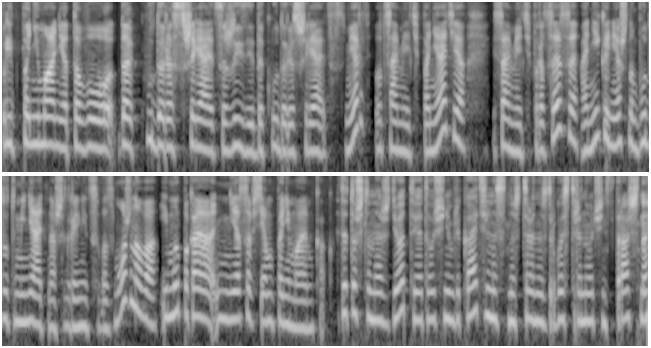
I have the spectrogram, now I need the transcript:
предпонимание того, докуда расширяется жизнь и докуда расширяется смерть, вот сами эти понятия и сами эти процессы, они, конечно, будут менять наши границы возможного, и мы пока не совсем понимаем, как. Это то, что нас ждет, и это очень увлекательно, с одной стороны, с другой стороны, очень страшно.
